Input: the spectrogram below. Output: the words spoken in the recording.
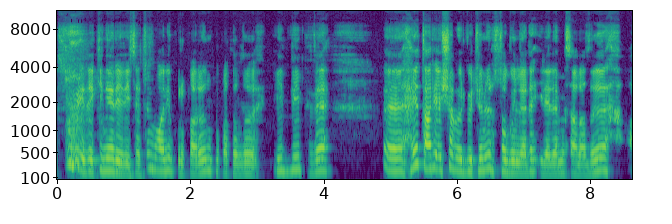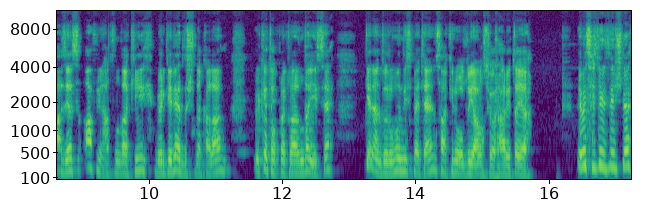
Suriye'deki neredeyse tüm muhalif grupların toplatıldığı İdlib ve e, Heyet Eşşam Örgütü'nün son günlerde ilerleme sağladığı Azez Afrin hattındaki bölgeler dışında kalan ülke topraklarında ise genel durumu nispeten sakin olduğu yansıyor haritaya. Evet izleyiciler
